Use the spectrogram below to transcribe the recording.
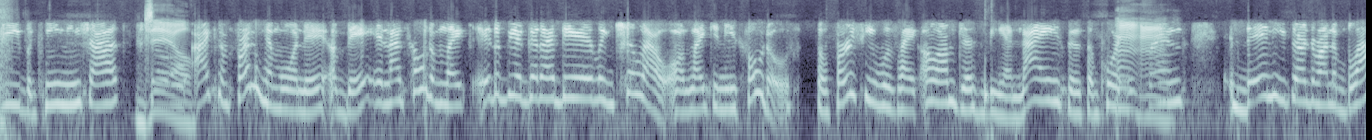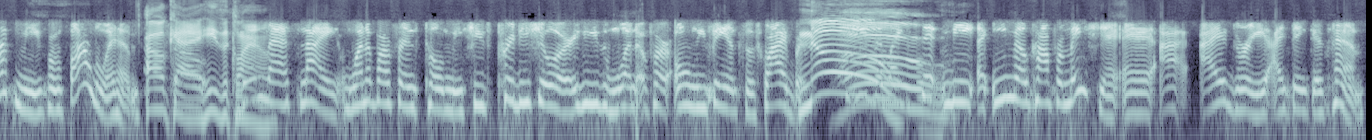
free bikini shots. Jail. So I confronted him on it a bit, and I told him like it'd be a good idea, like chill out on liking these photos. So first he was like, "Oh, I'm just being nice and supporting friends." Then he turned around and blocked me from following him. Okay, he's a clown. Then last night, one of our friends told me she's pretty sure he's one of her OnlyFans subscribers. No! He even like sent me an email confirmation, and I I agree. I think it's him,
